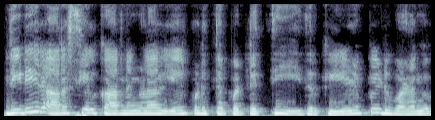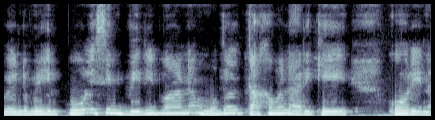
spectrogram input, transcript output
திடீர் அரசியல் காரணங்களால் ஏற்படுத்தப்பட்ட தீ இதற்கு இழப்பீடு வழங்க வேண்டுமெனில் போலீசின் விரிவான முதல் தகவல் அறிக்கையை கோரின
